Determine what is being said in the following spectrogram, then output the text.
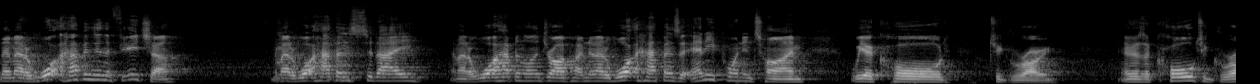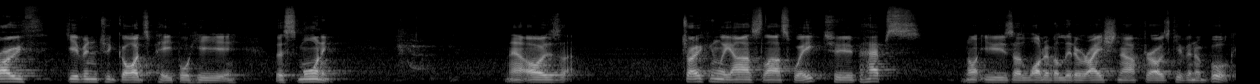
No matter what happens in the future, no matter what happens today, no matter what happens on the drive home, no matter what happens at any point in time, we are called to grow. There is a call to growth given to God's people here this morning. Now, I was jokingly asked last week to perhaps not use a lot of alliteration after I was given a book.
